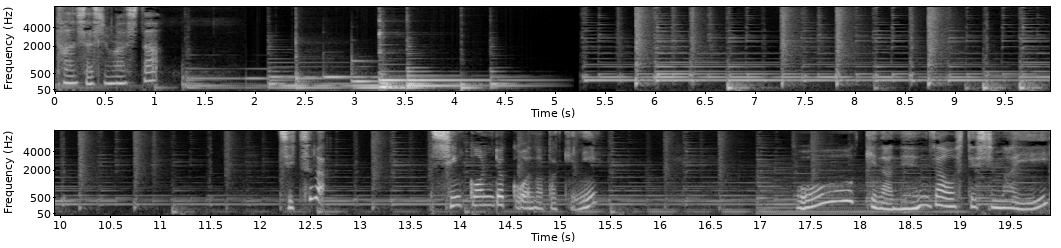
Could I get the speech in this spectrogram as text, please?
感謝しました。実は新婚旅行の時に大きな捻挫をしてしまい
